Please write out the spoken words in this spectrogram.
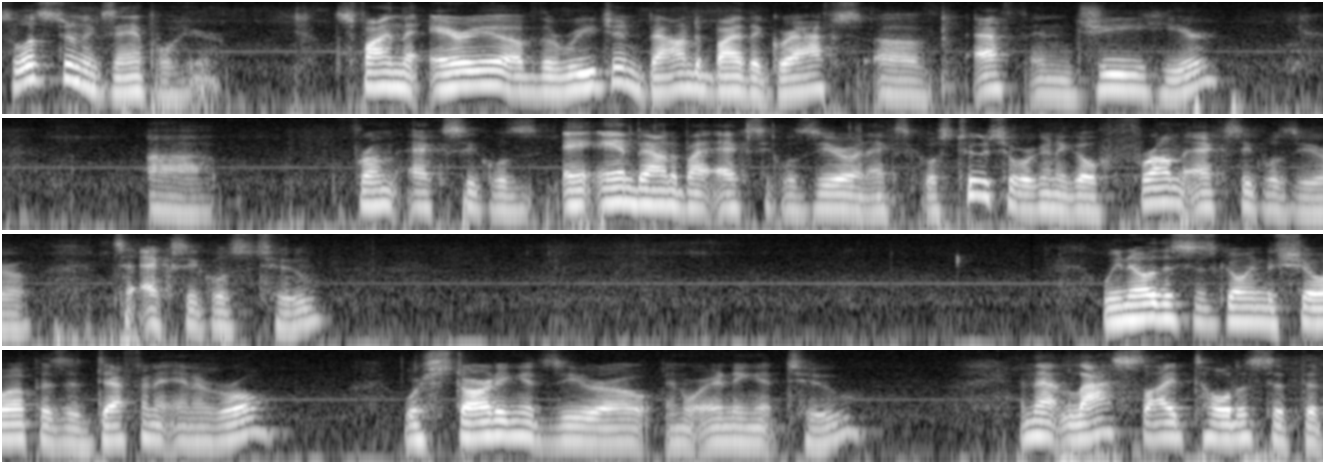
So let's do an example here. Let's find the area of the region bounded by the graphs of f and g here. Uh, from x equals, and bounded by x equals 0 and x equals 2. So we're going to go from x equals 0 to x equals 2. We know this is going to show up as a definite integral. We're starting at 0 and we're ending at 2. And that last slide told us that the,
